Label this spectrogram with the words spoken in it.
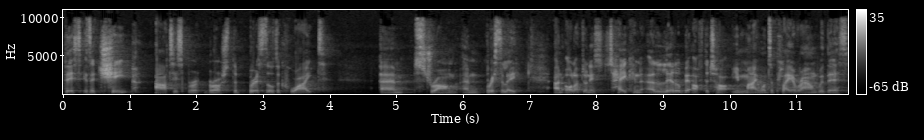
This is a cheap artist br brush. The bristles are quite um, strong and bristly. And all I've done is taken a little bit off the top. You might want to play around with this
